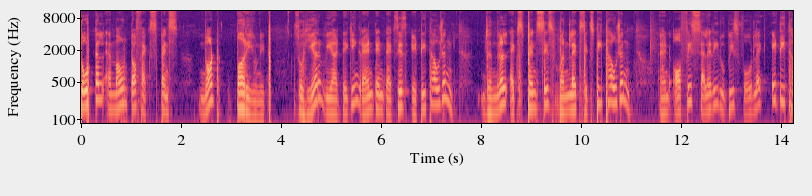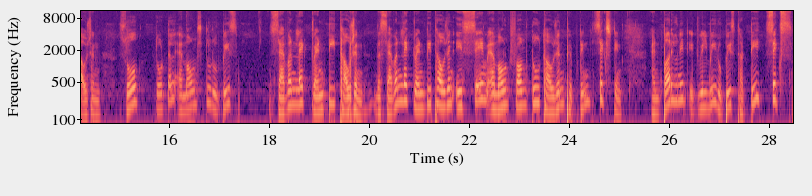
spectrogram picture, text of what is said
total amount of expense not per unit. So here we are taking rent and taxes 80,000 general expenses 1 lakh 60,000 and office salary rupees 4 lakh 80,000 so total amounts to rupees 7 lakh 20,000 the 7 lakh 20,000 is same amount from 2015 16 and per unit it will be rupees 36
